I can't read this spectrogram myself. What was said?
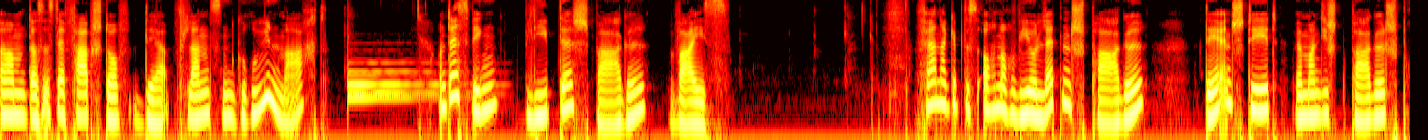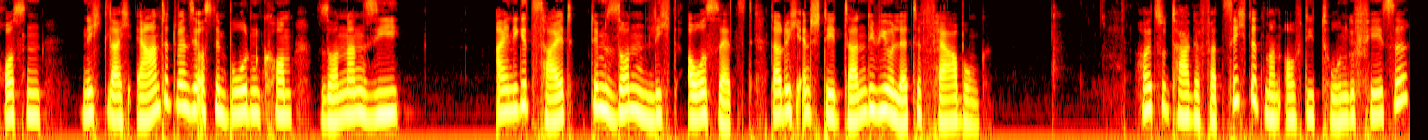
Ähm, das ist der Farbstoff, der Pflanzen grün macht. Und deswegen blieb der Spargel weiß. Ferner gibt es auch noch violetten Spargel. Der entsteht, wenn man die Spargelsprossen nicht gleich erntet, wenn sie aus dem Boden kommen, sondern sie einige Zeit dem Sonnenlicht aussetzt. Dadurch entsteht dann die violette Färbung. Heutzutage verzichtet man auf die Tongefäße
